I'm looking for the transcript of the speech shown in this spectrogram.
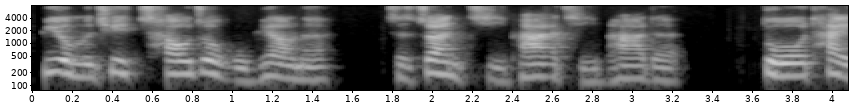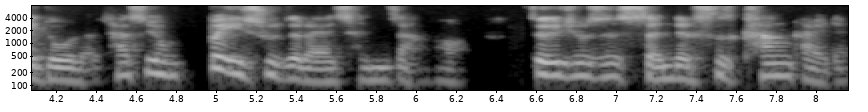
比我们去操作股票呢，只赚几趴几趴的多太多了。他是用倍数的来成长啊！这个就是神的是慷慨的，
